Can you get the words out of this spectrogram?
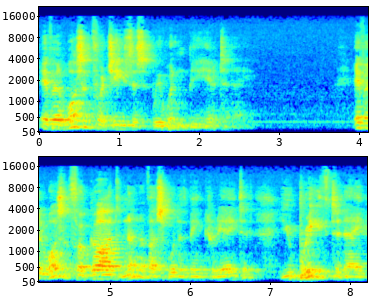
if it wasn't for Jesus, we wouldn't be here today. If it wasn't for God, none of us would have been created. You breathe today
